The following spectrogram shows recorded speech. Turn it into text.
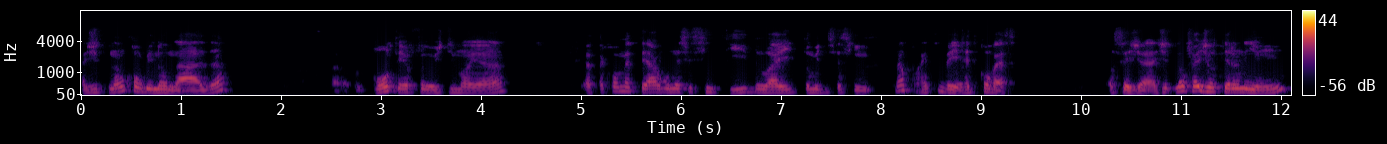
a gente não combinou nada. Ontem eu fui hoje de manhã, eu até comentei algo nesse sentido, aí tu me disse assim, não, pô, a gente vê, a gente conversa. Ou seja, a gente não fez roteiro nenhum,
